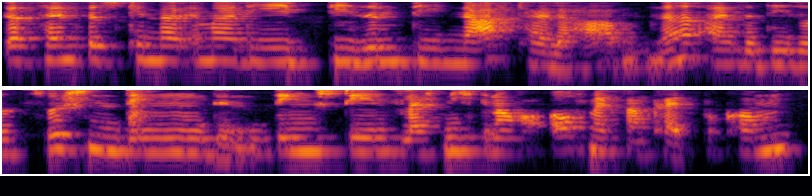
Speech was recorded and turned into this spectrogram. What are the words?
dass Sandwich-Kinder immer die, die sind, die Nachteile haben, ne? also die so zwischen den Dingen stehen, vielleicht nicht genau Aufmerksamkeit bekommen.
